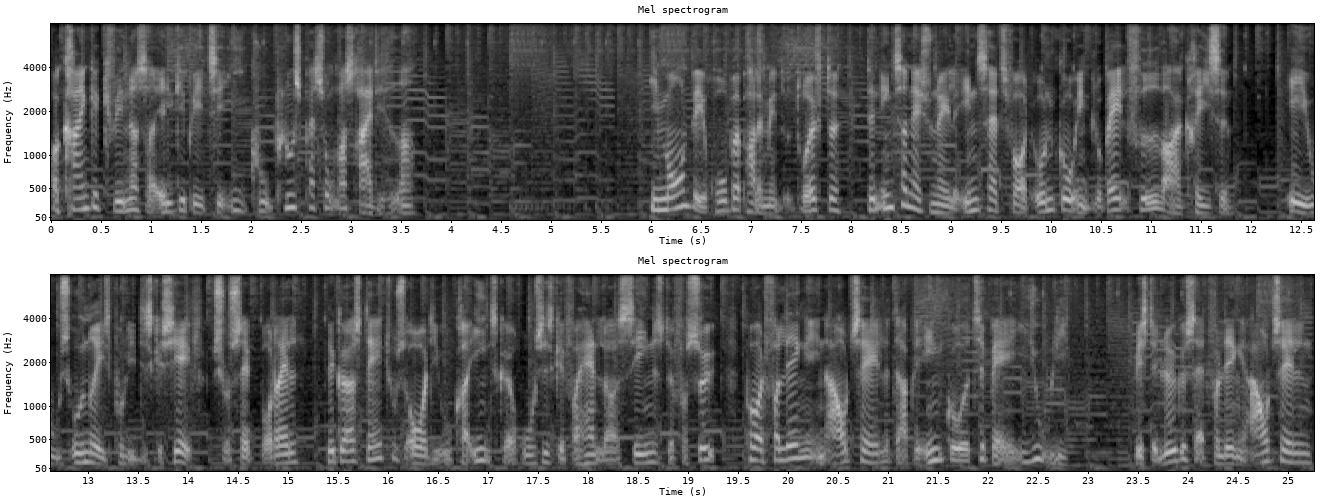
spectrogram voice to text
og krænke kvinders og LGBTIQ plus personers rettigheder. I morgen vil Europaparlamentet drøfte den internationale indsats for at undgå en global fødevarekrise. EU's udenrigspolitiske chef, Josep Borrell, vil gøre status over de ukrainske og russiske forhandleres seneste forsøg på at forlænge en aftale, der blev indgået tilbage i juli. Hvis det lykkes at forlænge aftalen,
